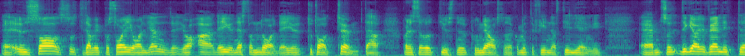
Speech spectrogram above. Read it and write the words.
Eh, USA så tittar vi på sojaoljan. Det, ja, ah, det är ju nästan noll. Det är ju totalt tömt där. Vad det ser ut just nu, prognoserna kommer inte finnas tillgängligt. Ehm, så det går ju väldigt, eh,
